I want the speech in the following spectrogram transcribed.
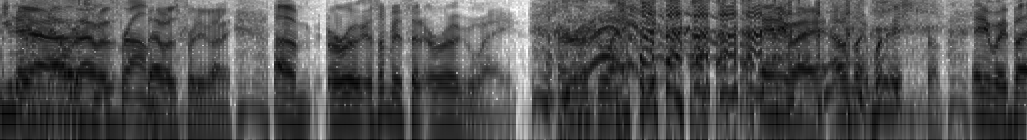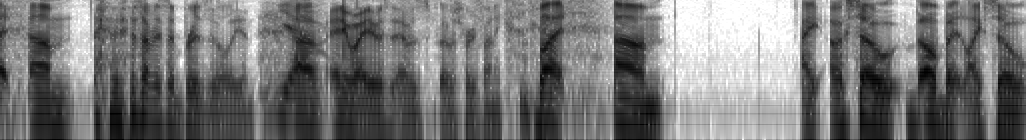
you never know where that she's was, from. That was pretty funny. Um, Uru- somebody said Uruguay. Uruguay. anyway, I was like, where is she from? Anyway, but um, somebody said Brazilian. Yeah. Um, anyway, it was it was it was pretty funny. But um, I oh so oh but like so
